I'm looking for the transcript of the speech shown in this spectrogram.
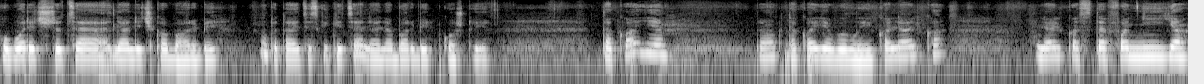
говорять, що це лялечка Барбі. Ну, питається, скільки ця ляля Барбі коштує. Така є, так, така є велика лялька. Лялька Стефанія.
